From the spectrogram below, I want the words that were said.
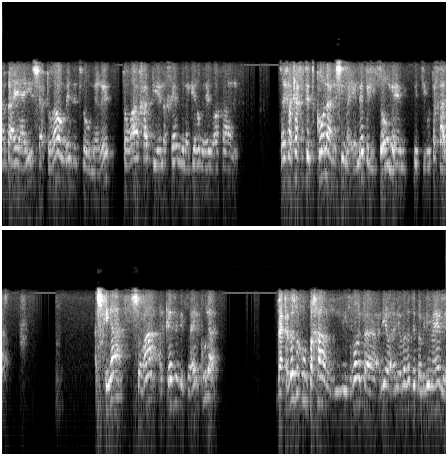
הבעיה היא שהתורה עומדת ואומרת, תורה אחת תהיה לכם ולגר ולאזרח הארץ. צריך לקחת את כל האנשים האלה וליצור מהם מציאות אחת. השכינה שורה על כנסת ישראל כולה. והקדוש ברוך הוא בחר לברוא את ה... אני, אני אומר את זה במילים האלה,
